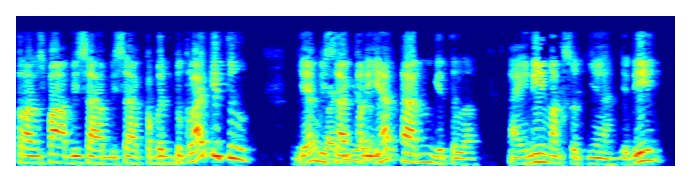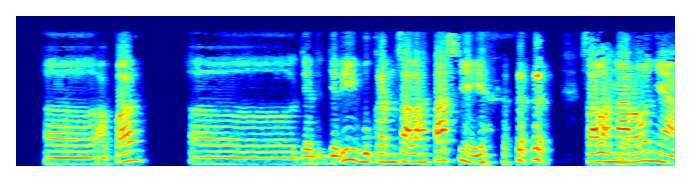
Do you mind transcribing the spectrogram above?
transpa, bisa bisa kebentuk lagi tuh, ya bisa lagi, ya. kelihatan ya. gitu loh. Nah ini maksudnya. Jadi uh, apa? Uh, jadi jadi bukan salah tasnya ya, salah ya. naronya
